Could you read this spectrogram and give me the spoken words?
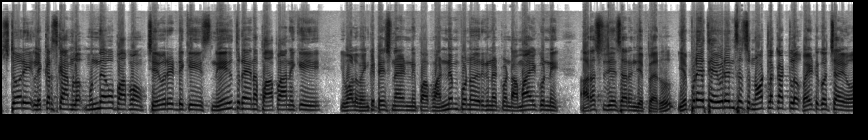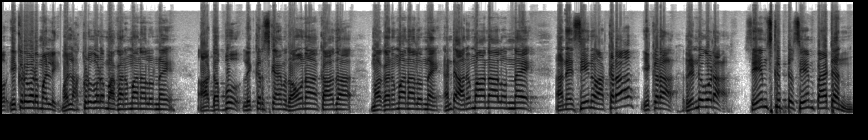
స్టోరీ లిక్కర్ స్కామ్లో. ముందేమో పాపం చెవిరెడ్డికి స్నేహితుడైన పాపానికి ఇవాళ వెంకటేష్ నాయుడిని పాపం అన్నెం ఎరిగినటువంటి అమాయకుడిని అరెస్ట్ చేశారని చెప్పారు. ఎప్పుడైతే ఎవిడెన్సెస్ నోట్ల కట్లు బయటకు వచ్చాయో ఇక్కడ కూడా మళ్ళీ. మళ్ళీ అక్కడ కూడా మాకు అనుమానాలు ఉన్నాయి. ఆ డబ్బు లిక్కర్ స్కామ్ అవునా కాదా? మాకు అనుమానాలు ఉన్నాయి. అంటే అనుమానాలు ఉన్నాయి అనే సీను అక్కడ ఇక్కడ రెండు కూడా. సేమ్ స్క్రిప్ట్ సేమ్ ప్యాటర్న్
